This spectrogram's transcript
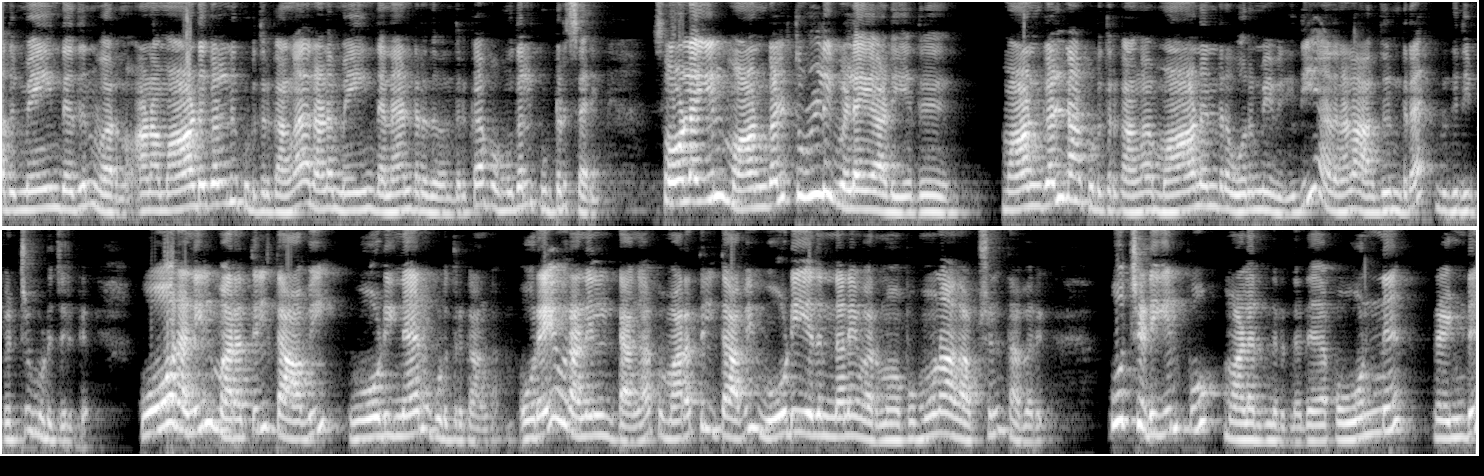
அது மேய்ந்ததுன்னு வரணும். ஆனா மாடுகள்னு கொடுத்துருக்காங்க அதனால மேய்ந்தனன்றது வந்திருக்கு. அப்ப முதல் குற்று சரி. சோலையில் மான்கள் துள்ளி விளையாடியது. மான்கள் நான் கொடுத்துருக்காங்க. மானுன்ற ஒருமை விகுதி அதனால அதுன்ற விகுதி பெற்று முடிஞ்சிருக்கு. ஓர் அணில் மரத்தில் தாவி ஓடினன்னு கொடுத்துருக்காங்க. ஒரே ஒரு அணில்ட்டாங்க. அப்ப மரத்தில் தாவி ஓடியதுன்னு தானே வரணும். அப்போ மூணாவது ஆப்ஷன் தவறு. பூச்செடியில் பூ மலர்ந்திருந்தது. அப்போ ஒன்னு ரெண்டு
